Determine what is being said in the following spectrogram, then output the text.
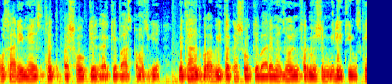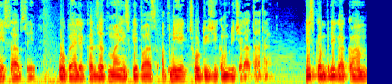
उसारी में स्थित अशोक के घर के पास पहुँच गए। विक्रांत को अभी तक अशोक के बारे में जो इन्फॉर्मेशन मिली थी, उसके हिसाब से वो पहले करजत माइंस के पास अपनी एक छोटी सी कंपनी चलाता था। इस कंपनी का काम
